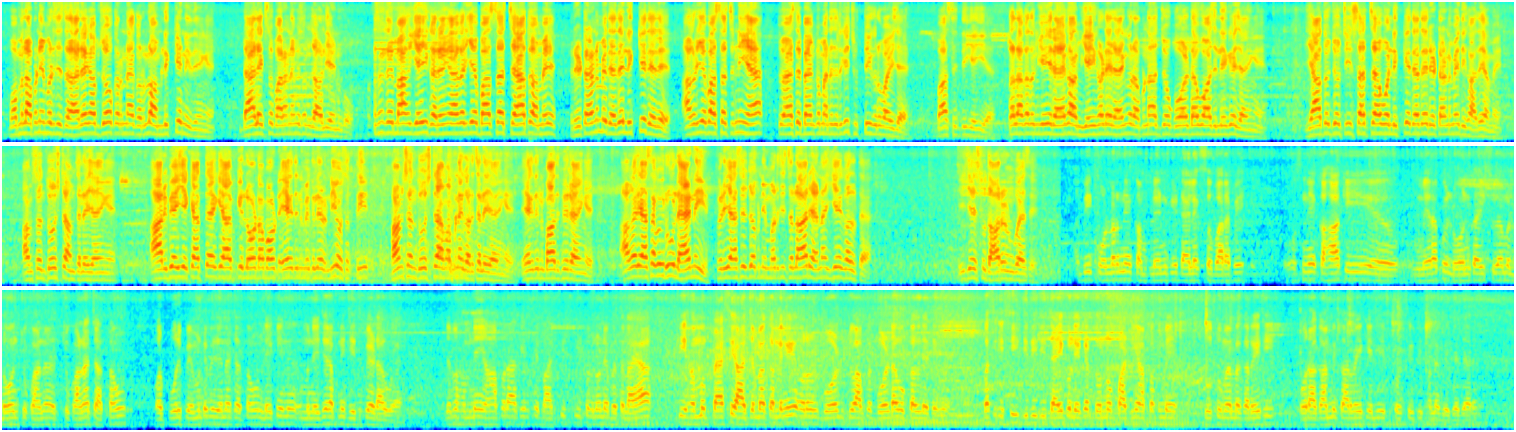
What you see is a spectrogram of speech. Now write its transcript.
वो मतलब अपनी मर्ज़ी चला रहे हैं आप जो करना है कर लो, हम लिख के नहीं देंगे। डायल एक सौ बारह ने भी समझा लिया इनको। से मांग यही करेंगे, अगर ये बात सच है तो हमें रिटर्न में दे दे, लिख के दे दे। अगर ये बात सच नहीं है तो ऐसे बैंक मैनेजर की छुट्टी करवाई जाए। बात सीधी यही है। कल कदम यही रहेगा, हम यही खड़े रहेंगे और अपना जो गोल्ड है वो आज लेके जाएँगे। या तो जो चीज़ सच है वो लिख के दे दे रिटर्न में दिखा दे हमें। हम संतुष्ट हम चले जाएँगे। आरबीआई ये कहता है कि आपकी लोन अमाउंट एक दिन में क्लियर नहीं हो सकती। हम संतुष्ट हम अपने घर चले जाएँगे। एक दिन बाद फिर आएँगे। अगर ऐसा कोई रूल है नहीं, फिर ऐसे जो अपनी मर्ज़ी चला रहे हैं ना, ये गलत है। ये सुधार उनको ऐसे। अभी कॉलर ने कंप्लेन की डायल एक बारह पे। उसने कहा कि मेरा कोई लोन का इशू है, मैं लोन चुकाना चुकाना चाहता हूँ और पूरी पेमेंट भी देना चाहता हूँ, लेकिन मैनेजर अपनी जिद पे अड़ा हुआ है। जब हमने यहाँ पर आकर इनसे बातचीत की तो उन्होंने बतलाया कि हम पैसे आज जमा कर लेंगे और गोल्ड जो आपका गोल्ड है, वो कल दे देंगे। बस इसी जिदी जिदाई को लेकर दोनों पार्टियाँ आपस में तू मैं कर रही थी और आगामी कार्रवाई के लिए इसको सिटी थाना भेजा जा रहा है।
